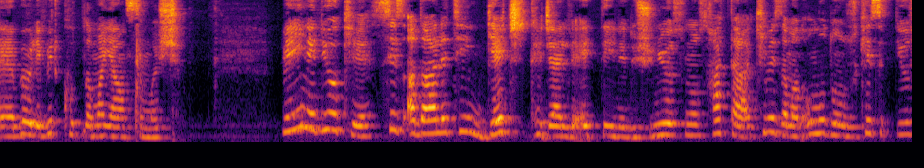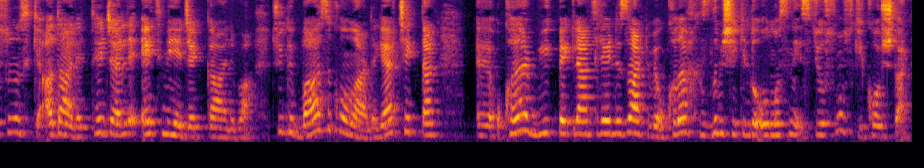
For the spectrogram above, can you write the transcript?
e, böyle bir kutlama yansımış. Ve yine diyor ki siz adaletin geç tecelli ettiğini düşünüyorsunuz. Hatta kimi zaman umudunuzu kesip diyorsunuz ki adalet tecelli etmeyecek galiba. Çünkü bazı konularda gerçekten e, o kadar büyük beklentileriniz var ki ve o kadar hızlı bir şekilde olmasını istiyorsunuz ki koçlar.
